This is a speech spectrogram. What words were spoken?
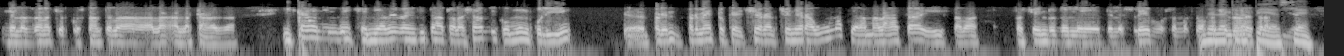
nella zona circostante alla, alla, alla casa. I cani invece mi aveva invitato a lasciarli comunque lì, eh, pre- premetto che ce n'era una che era malata e stava facendo delle, delle slevo, insomma stava delle facendo terapie, delle terapie. Sì.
